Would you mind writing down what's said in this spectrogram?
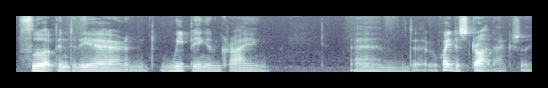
flew up into the air and weeping and crying and uh, quite distraught actually.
